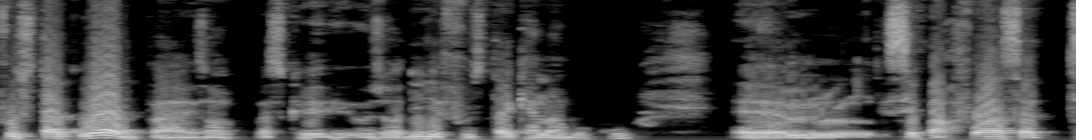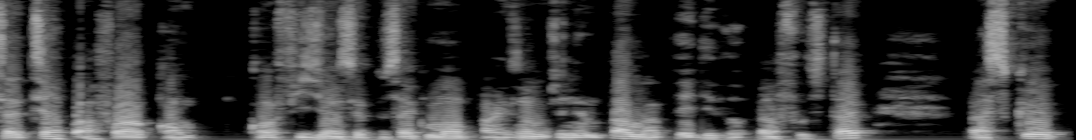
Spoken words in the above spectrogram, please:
full stack web, par exemple, parce que aujourd'hui les full stack, il y en a beaucoup. Euh, c'est parfois, ça, ça tire parfois en confusion. C'est pour ça que moi, par exemple, je n'aime pas m'appeler développeur full stack parce que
